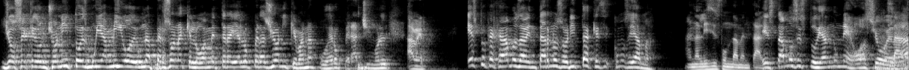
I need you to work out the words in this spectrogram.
yo sé que Don Chonito es muy amigo de una persona que lo va a meter ahí a la operación y que van a poder operar chingón. A ver, esto que acabamos de aventarnos ahorita, ¿qué, ¿cómo se llama? Análisis fundamental. Estamos estudiando un negocio, ¿verdad?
